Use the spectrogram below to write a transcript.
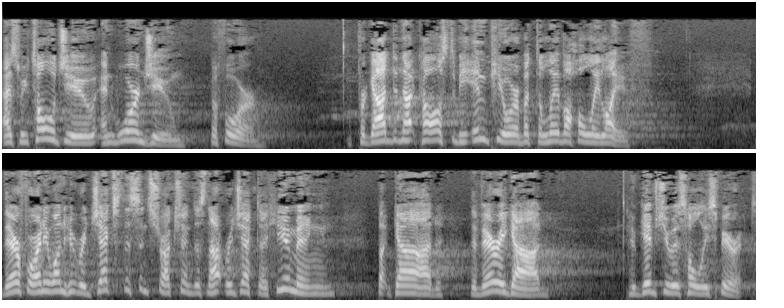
as we told you and warned you before. For God did not call us to be impure, but to live a holy life. Therefore, anyone who rejects this instruction does not reject a human, but God, the very God, who gives you his Holy Spirit.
